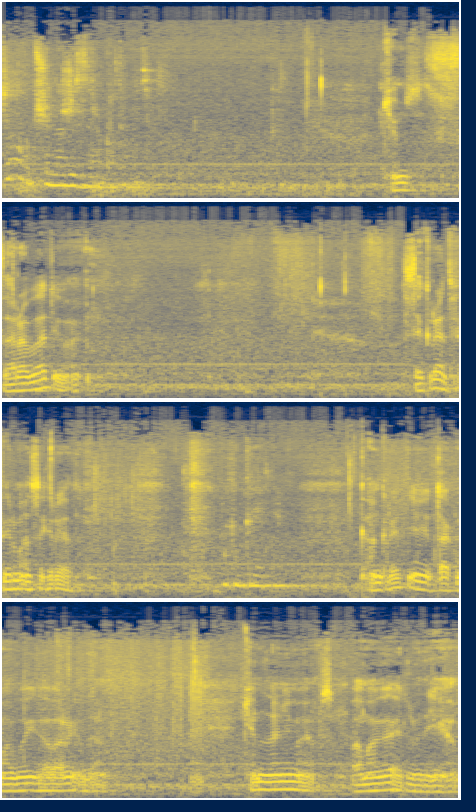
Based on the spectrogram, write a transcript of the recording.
Чем вы вообще на жизнь зарабатываете? Чем зарабатываю? Секрет, фирма секрет. А конкретнее? Конкретнее так могу и говорить, да. Чем занимаюсь? Помогает людям.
